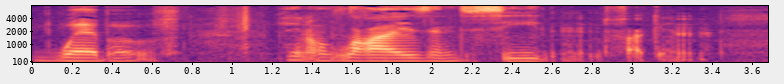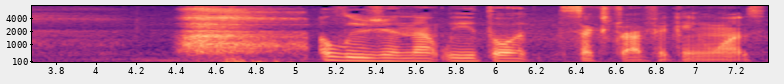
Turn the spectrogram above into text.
web of, you know, lies and deceit and fucking illusion that we thought sex trafficking was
